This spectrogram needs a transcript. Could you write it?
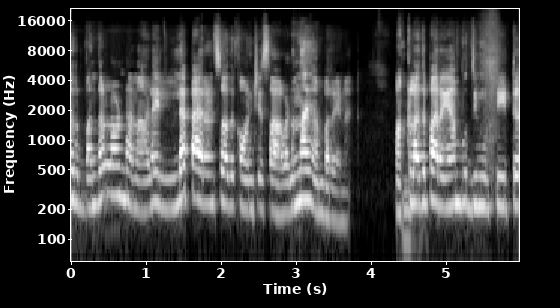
നിർബന്ധമുള്ളതുകൊണ്ടാണ് നാളെ എല്ലാ പാരന്റ്സും അത് കോൺഷ്യസ് ആവണം എന്നാ ഞാൻ പറയണേ. മക്കൾ അത് പറയാൻ ബുദ്ധിമുട്ടിയിട്ട്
